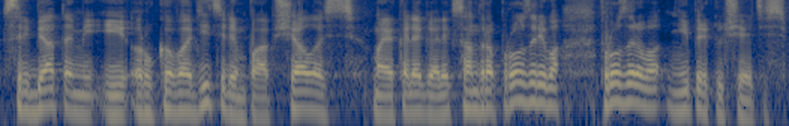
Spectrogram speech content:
С ребятами и руководителем пообщалась моя коллега Александра Прозорева. Прозорева, не переключайтесь.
